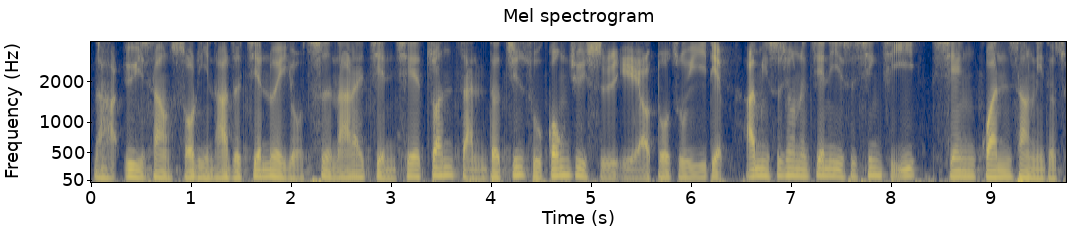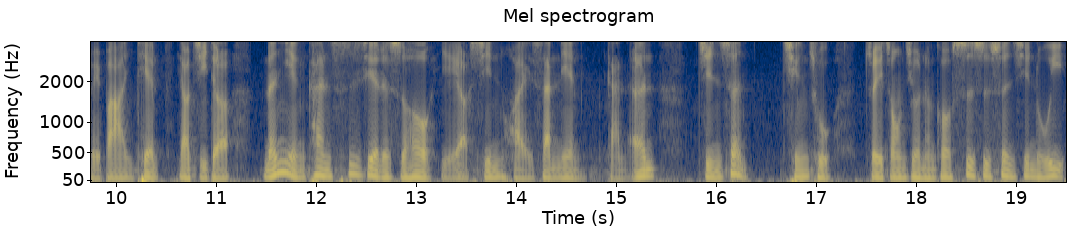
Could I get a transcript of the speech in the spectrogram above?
那遇上手里拿着尖锐有刺拿来剪切钻斩的金属工具时，也要多注意一点。阿明师兄的建议是：星期一先关上你的嘴巴一天，要记得冷眼看世界的时候，也要心怀善念、感恩、谨慎、清楚。最终就能够事事顺心如意，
